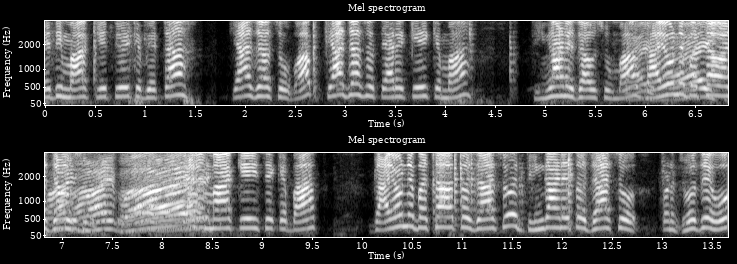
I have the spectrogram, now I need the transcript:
તેથી માં કહેતી હોય કે બેટા ક્યાં જાશો બાપ? ક્યાં જાશો? ત્યારે કહે કે માં ધીંગાણે જાઉં છું માં. ગાયોને બચાવવા જાઉં છું. માં કહે છે કે બાપ ગાયોને બચાવવા તો જાશો ધીંગાણે તો જાશો પણ જોજે હો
